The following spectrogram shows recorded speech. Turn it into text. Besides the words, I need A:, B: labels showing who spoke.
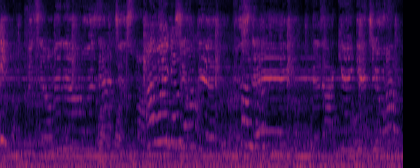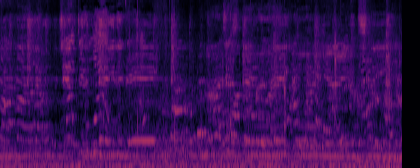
A: Daddy.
